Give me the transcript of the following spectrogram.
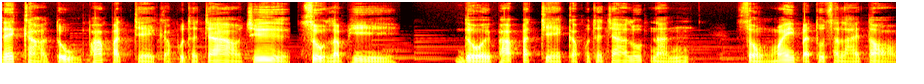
ได้กล่าวตู่พระปัจเจกับพุทธเจ้าชื่อสุรพี โดยพระปัจเจกับพุทธเจ้ารูปนั้นทรงไม่ประทุษร้ายตอบ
